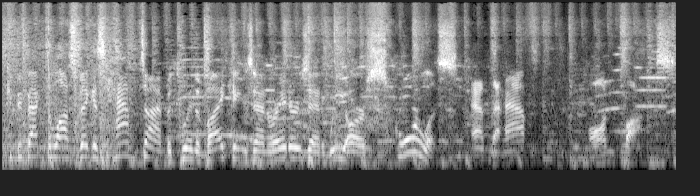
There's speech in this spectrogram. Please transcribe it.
Welcome you back to Las Vegas halftime between the Vikings and Raiders, and we are scoreless at the half on Fox.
